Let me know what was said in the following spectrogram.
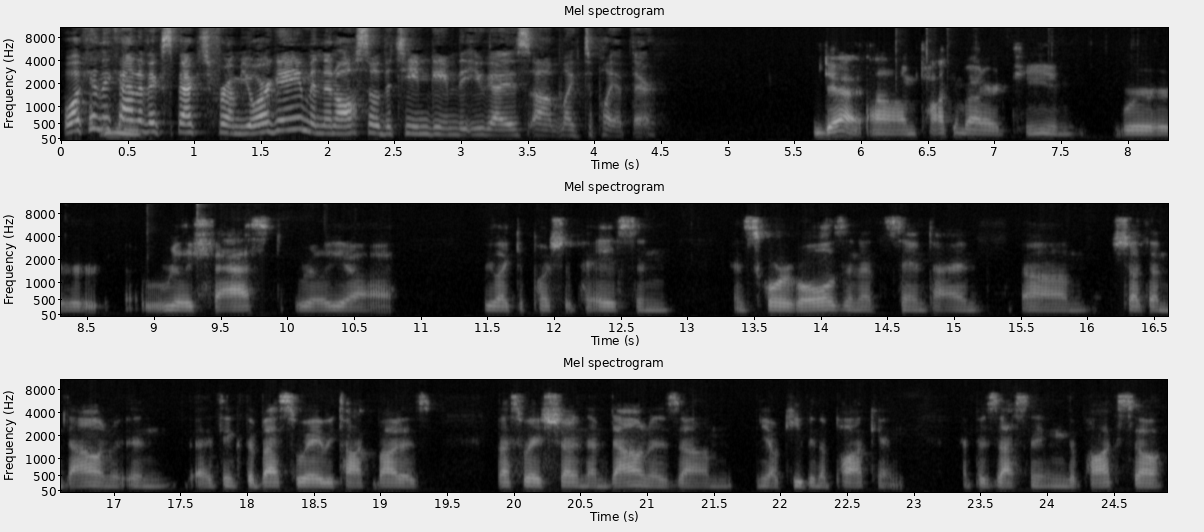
what can they mm-hmm. kind of expect from your game, and then also the team game that you guys um, like to play up there? Yeah, um, talking about our team, we're really fast. Really, uh, we like to push the pace and and score goals, and at the same time um, shut them down. And I think the best way we talk about is best way of shutting them down is um, you know keeping the puck and, and possessing the puck. So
